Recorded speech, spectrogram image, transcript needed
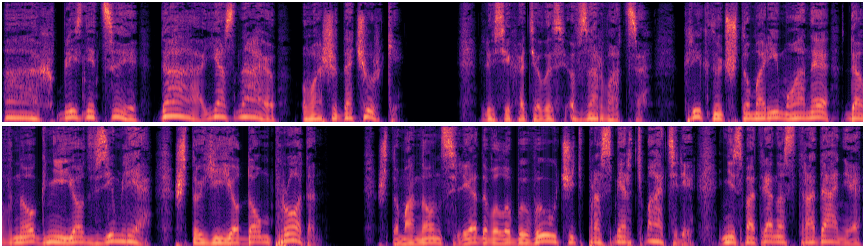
«Ах, близнецы, да, я знаю, ваши дочурки. Люси хотелось взорваться, крикнуть, что Мари Муане давно гниет в земле, что ее дом продан, что Манон следовало бы выучить про смерть матери, несмотря на страдания,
